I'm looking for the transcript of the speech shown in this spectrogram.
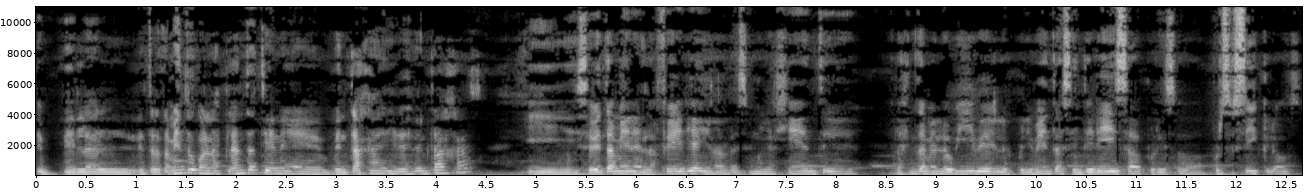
el, el- el tratamiento con las plantas tiene ventajas y desventajas y se ve también en la feria y en la relación con la gente. La gente también lo vive, lo experimenta, se interesa por eso, por esos ciclos.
